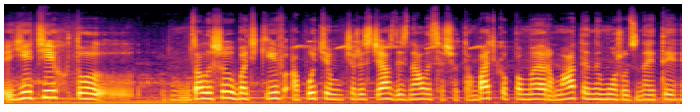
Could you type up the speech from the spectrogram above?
Є ті, хто залишив батьків, а потім через час дізналися, що там батько помер, мати не можуть знайти.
